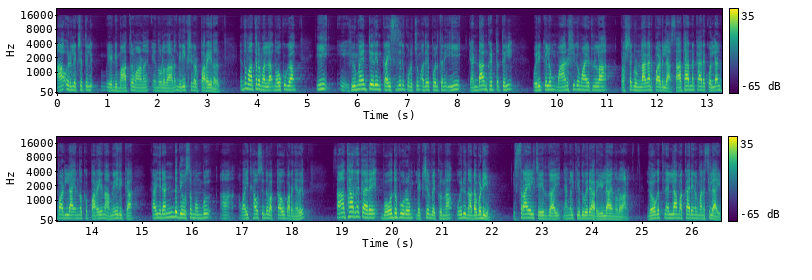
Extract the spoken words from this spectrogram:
ആ ഒരു ലക്ഷ്യത്തിൽ വേണ്ടി മാത്രമാണ് എന്നുള്ളതാണ് നിരീക്ഷകർ പറയുന്നത്. എന്ന് മാത്രമല്ല നോക്കുക ഈ ഹ്യൂമാനിറ്റേറിയൻ ക്രൈസിസിനെ കുറിച്ചും അതേപോലെ തന്നെ ഈ രണ്ടാം ഘട്ടത്തിൽ ഒരിക്കലും മാനുഷികമായിട്ടുള്ള പ്രശ്നങ്ങൾ ഉണ്ടാകാൻ പാടില്ല സാധാരണക്കാരെ കൊല്ലാൻ പാടില്ല എന്നൊക്കെ പറയുന്ന അമേരിക്ക കഴിഞ്ഞ രണ്ട് ദിവസം മുമ്പ് വൈറ്റ് ഹൗസിന്റെ വക്താവ് പറഞ്ഞത് സാധാരണക്കാരെ ബോധപൂർവം ലക്ഷ്യം വെക്കുന്ന ഒരു നടപടിയും ഇസ്രായേൽ ചെയ്തതായി ഞങ്ങൾക്ക് ഇതുവരെ അറിയില്ല എന്നുള്ളതാണ്. ലോകത്തിനെല്ലാം അക്കാര്യങ്ങൾ മനസ്സിലായി.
